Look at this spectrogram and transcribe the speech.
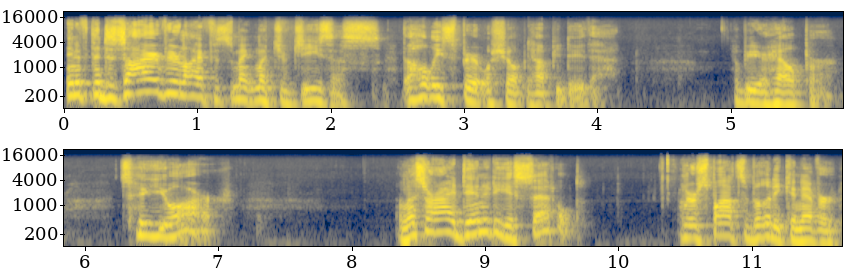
And if the desire of your life is to make much of Jesus, the Holy Spirit will show up to help you do that. He'll be your helper. It's who you are. Unless our identity is settled, the responsibility can never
